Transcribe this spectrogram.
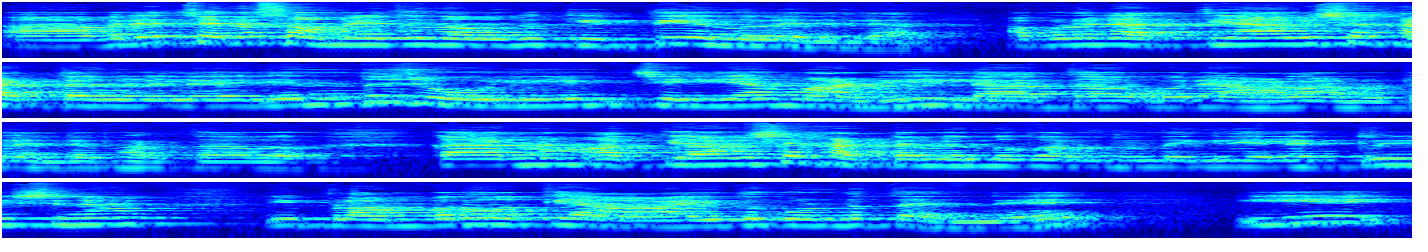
അവരെ ചില സമയത്ത് നമുക്ക് കിട്ടിയെന്ന് വരില്ല. അപ്പോൾ ഒരു അത്യാവശ്യ ഘട്ടങ്ങളിൽ എന്ത് ജോലിയും ചെയ്യാൻ മടിയില്ലാത്ത ഒരാളാണ് കേട്ടോ എന്റെ ഭർത്താവ്. കാരണം അത്യാവശ്യ ഘട്ടം എന്ന് പറഞ്ഞിട്ടുണ്ടെങ്കിൽ ഇലക്ട്രീഷ്യനും ഈ പ്ലംബറും ഒക്കെ ആയതുകൊണ്ട് തന്നെ ഈ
